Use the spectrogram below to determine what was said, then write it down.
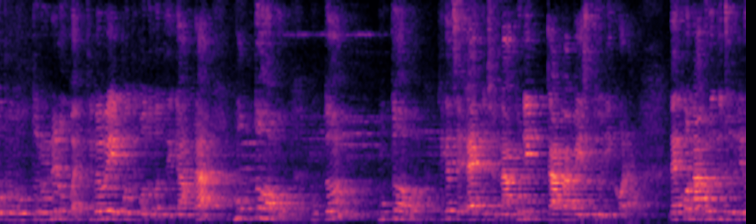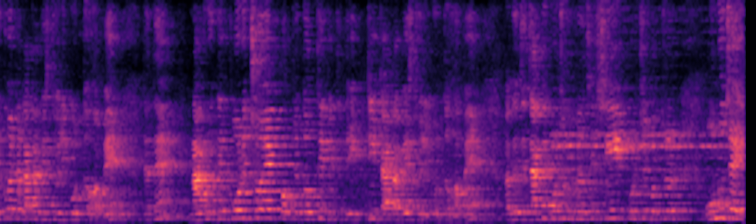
প্রতিবন্ধক উত্তরণের উপায়। কীভাবে এই প্রতিবন্ধকতা থেকে আমরা মুক্ত হব? মুক্ত মুক্ত হব, ঠিক আছে? এক হচ্ছে নাগরিক ডাটাবেস তৈরি করা। দেখো নাগরিকদের জন্য এরকম একটা ডাটাবেস তৈরি করতে হবে, যাতে নাগরিকদের পরিচয় পত্র তথ্যের ভিত্তিতে একটি ডাটাবেস তৈরি করতে হবে। তাদের যে জাতীয় পরিচয়পত্র আছে, সেই পরিচয়পত্র অনুযায়ী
